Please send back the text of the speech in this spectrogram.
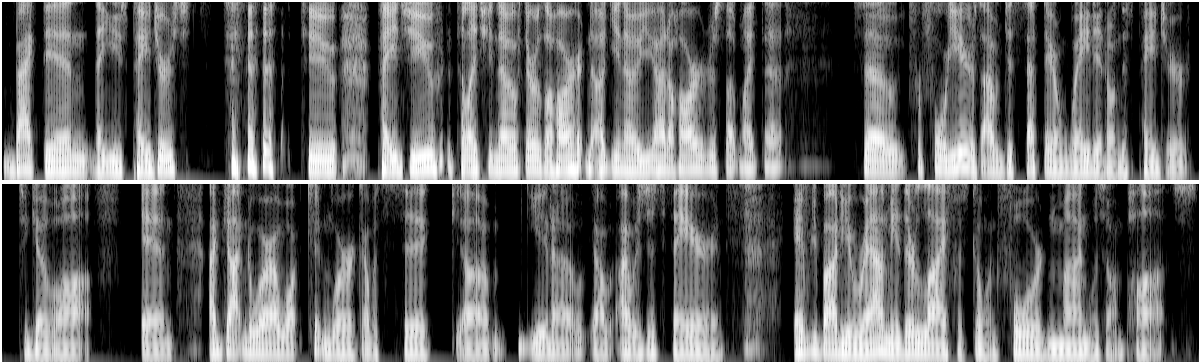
back then they used pagers to page you to let you know if there was a heart, you know, you had a heart or something like that. So for four years, I would just sit there and waited on this pager to go off. And I'd gotten to where I couldn't work. I was sick. Um, you know, I, I was just there. And everybody around me, their life was going forward and mine was on pause.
